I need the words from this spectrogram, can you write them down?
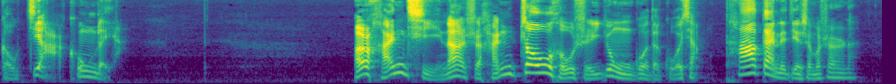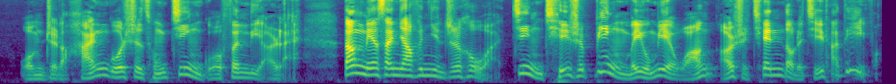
高架空了呀。而韩起呢，是韩昭侯时用过的国相，他干了件什么事儿呢？我们知道，韩国是从晋国分立而来，当年三家分晋之后啊，晋其实并没有灭亡，而是迁到了其他地方。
